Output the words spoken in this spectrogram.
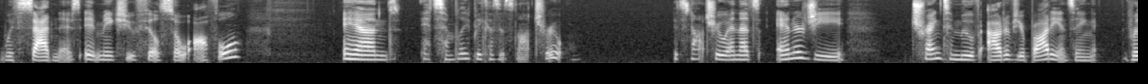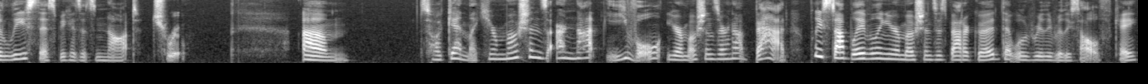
with sadness. It makes you feel so awful. And it's simply because it's not true. It's not true. And that's energy trying to move out of your body and saying, release this because it's not true. Um, so again, like your emotions are not evil. Your emotions are not bad. Please stop labeling your emotions as bad or good. That will really, really solve. Okay.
